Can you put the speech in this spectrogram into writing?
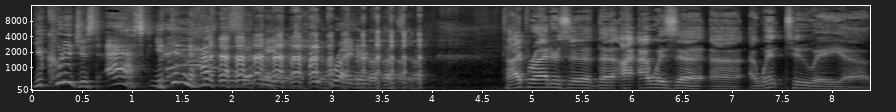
you could have just asked. You didn't have to send me a typewriter. Typewriters. Uh, the, I, I was. Uh, uh, I went to a. Uh,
